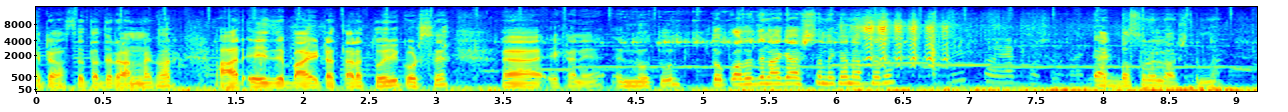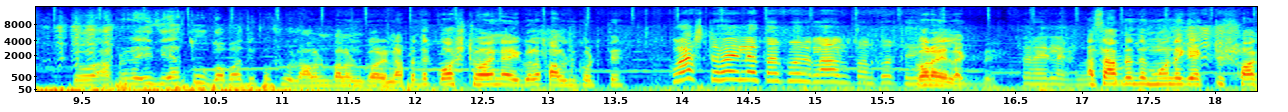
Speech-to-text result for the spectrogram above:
এটা হচ্ছে তাদের রান্নাঘর আর এই যে বাড়িটা তারা তৈরি করছে এখানে নতুন। তো কতদিন আগে আসছেন এখানে আপনারা? এক বছর হলো আসছেন না। তো আপনারা এই যে এত গবাদি পশু লালন পালন করেন আপনাদের কষ্ট হয় না এগুলো পালন করতে? কষ্ট হইলে তারপরে লালন পালন করতে করাই লাগবে। করাই লাগবে। আচ্ছা আপনাদের মনে কি একটু শখ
